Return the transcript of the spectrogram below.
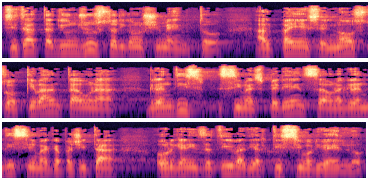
Si tratta di un giusto riconoscimento al Paese, il nostro, che vanta una grandissima esperienza, una grandissima capacità organizzativa di altissimo livello.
